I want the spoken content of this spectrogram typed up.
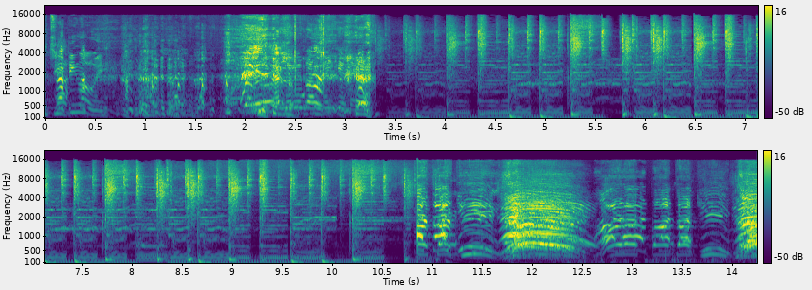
चीटिंग हो गई भारत माता की जय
